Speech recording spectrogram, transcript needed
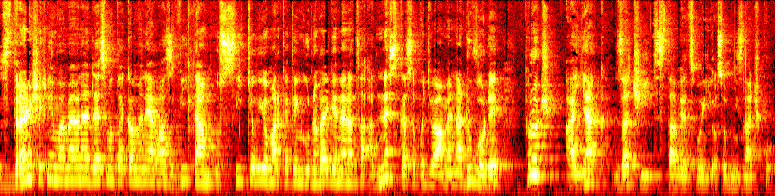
Zdravím všechny, moje jméno je Desmond Takamen, já vás vítám u síťového marketingu nové generace a dneska se podíváme na důvody, proč a jak začít stavět svoji osobní značku.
